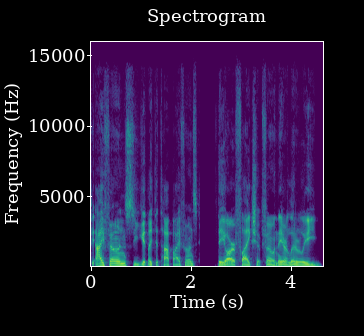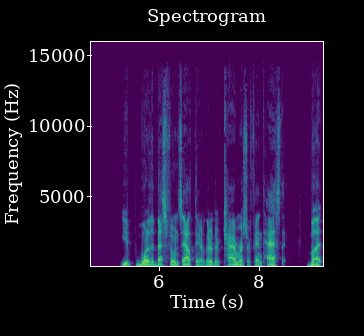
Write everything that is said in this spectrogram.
the iPhones, you get like the top iPhones, they are a flagship phone. They are literally one of the best phones out there. Their their cameras are fantastic, but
